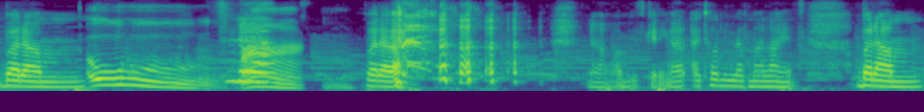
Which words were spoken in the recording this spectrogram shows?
But um Oh, burn. but uh No, I'm just kidding. I, I totally love my alliance. But um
